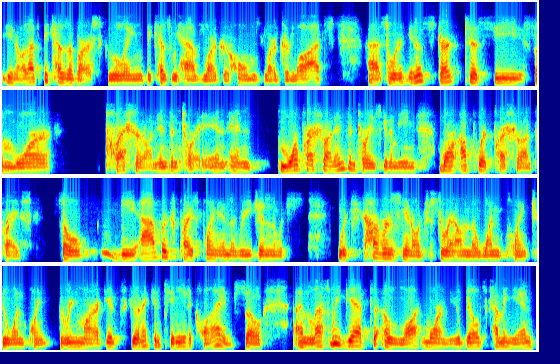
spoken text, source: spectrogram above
you know, that's because of our schooling, because we have larger homes, larger lots. Uh, so we're going to start to see some more pressure on inventory and, and more pressure on inventory is going to mean more upward pressure on price. So the average price point in the region, which which hovers, you know, just around the 1.2, 1.3 mark, it's going to continue to climb. So unless we get a lot more new builds coming in,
